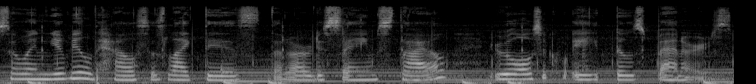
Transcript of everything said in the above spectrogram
So when you build houses like this that are the same style, you will also create those banners.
